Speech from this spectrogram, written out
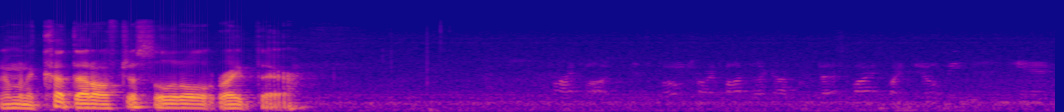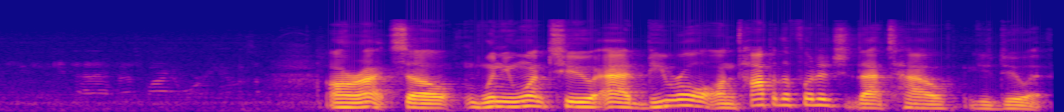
And I'm gonna cut that off just a little right there. All right, so when you want to add B-roll on top of the footage, that's how you do it.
